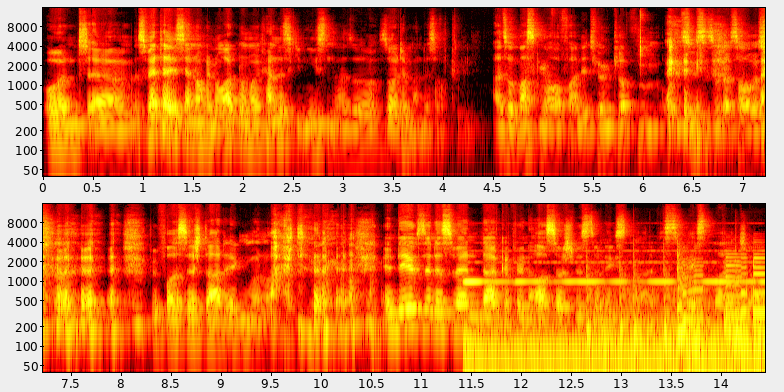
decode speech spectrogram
Und ähm, das Wetter ist ja noch in Ordnung, man kann es genießen, also sollte man das auch tun. Also Masken auf, an die Türen klopfen und Süßes oder Saures schreiben. Bevor es der Staat irgendwann macht. In dem Sinne, Sven, danke für den Austausch. Bis zum nächsten Mal. Bis zum nächsten Mal. Ciao.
